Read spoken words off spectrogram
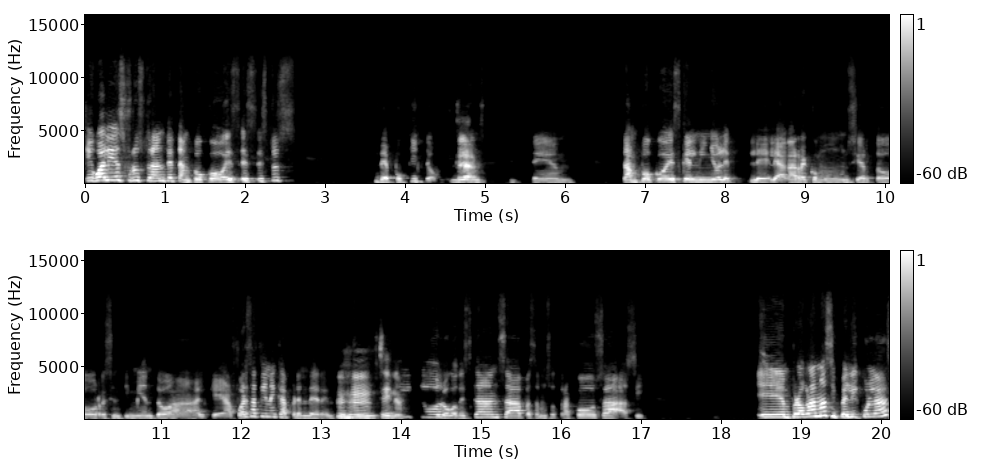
igual y es frustrante tampoco, es, es esto es de poquito. Claro. Este, tampoco es que el niño le, le, agarre como un cierto resentimiento al que a fuerza tiene que aprender. Entonces, sí, no. luego descansa, pasamos a otra cosa, así. En programas y películas,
